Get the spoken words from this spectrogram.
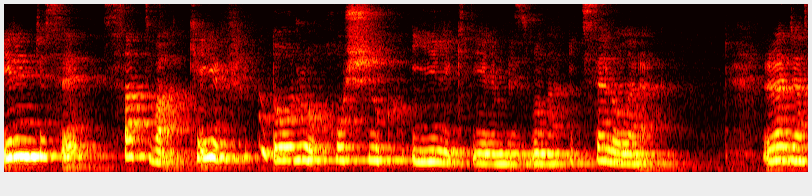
Birincisi satva, keyif, doğru, hoşluk, iyilik diyelim biz buna içsel olarak. Rajas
